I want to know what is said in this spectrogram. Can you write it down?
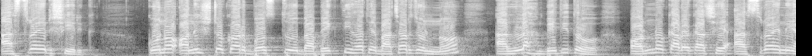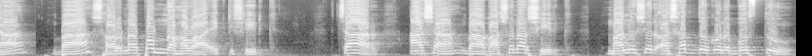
আশ্রয়ের শির্ক। কোনো অনিষ্টকর বস্তু বা ব্যক্তি হতে বাঁচার জন্য আল্লাহ ব্যতীত অন্য কারও কাছে আশ্রয় নেওয়া বা শরণাপন্ন হওয়া একটি শির্ক। চার, আশা বা বাসনার শির্ক। মানুষের অসাধ্য কোনো বস্তু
